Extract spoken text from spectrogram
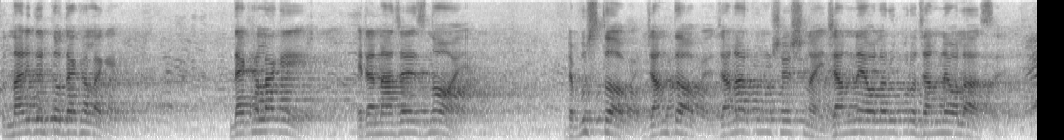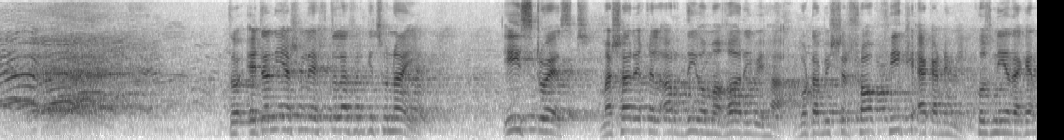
তো নারীদেরকেও দেখা লাগে। দেখা লাগে, এটা না নাজায়েজ নয়। এটা বুঝতে হবে, জানতে হবে। জানার কোনো শেষ নাই। জাননেওয়ালার উপরও জাননেওয়ালা আছে। তো এটা নিয়ে আসলে ইখতলাফের কিছু নাই। ইস্ট ওয়েস্ট মাশারিকুল আরদি ও মাগারিবিহা গোটা বিশ্বের সব ফিক একাডেমি খোঁজ নিয়ে দেখেন,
